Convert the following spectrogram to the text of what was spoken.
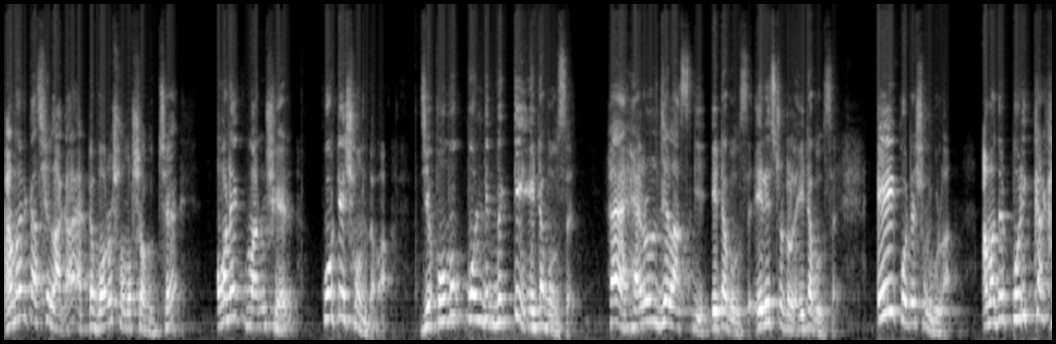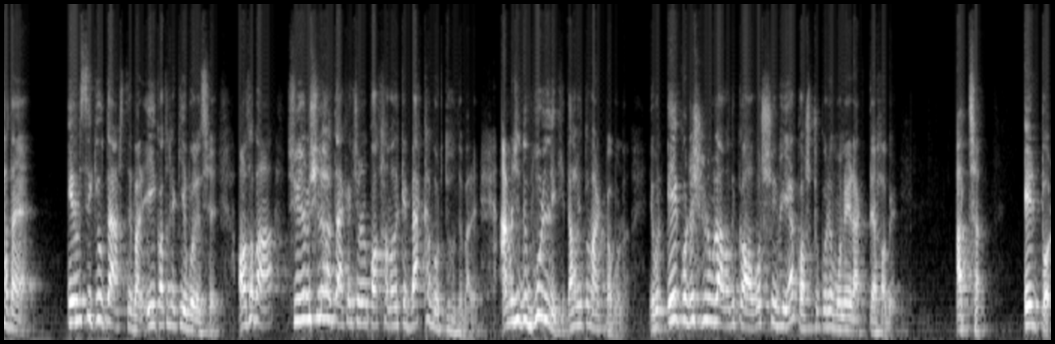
আমার কাছে লাগা একটা বড় সমস্যা হচ্ছে অনেক মানুষের কোটেশন দেওয়া, যে অমুক পণ্ডিত ব্যক্তি এটা বলছে হ্যাঁ হ্যারোল্ড জে লাস্কি এটা বলছে, এরিস্টটল এটা বলছে। এই কোটেশনগুলা আমাদের পরীক্ষার খাতায় এমসিকিউতে আসতে পারে, এই কথাটা কে বলেছে? অথবা সৃজনশীল হয়তো এক একজনের কথা আমাদেরকে ব্যাখ্যা করতে হতে পারে। আমরা যদি ভুল লিখি তাহলে তো মার্ক পাবো না। এবং এই কোটেশনগুলো আমাদেরকে অবশ্যই ভাইয়া কষ্ট করে মনে রাখতে হবে। আচ্ছা এরপর।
